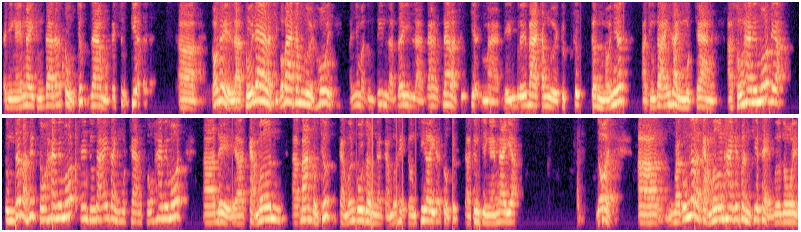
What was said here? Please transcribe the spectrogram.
tại vì ngày hôm nay chúng ta đã tổ chức ra một cái sự kiện à, có thể là tối đa là chỉ có 300 người thôi. À, nhưng mà Tùng tin là đây là đang, đang là sự kiện mà đến với 300 người thực sự cần nó nhất à, chúng ta hãy dành một tràng à, số 21 đi ạ. Tùng rất là thích số 21 nên chúng ta hãy dành một tràng số 21 à, để à, cảm ơn à, ban tổ chức cảm ơn cô dần cảm ơn hệ thống CA đã tổ chức à, chương trình ngày hôm nay đi ạ. Rồi à, và cũng rất là cảm ơn hai cái phần chia sẻ vừa rồi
